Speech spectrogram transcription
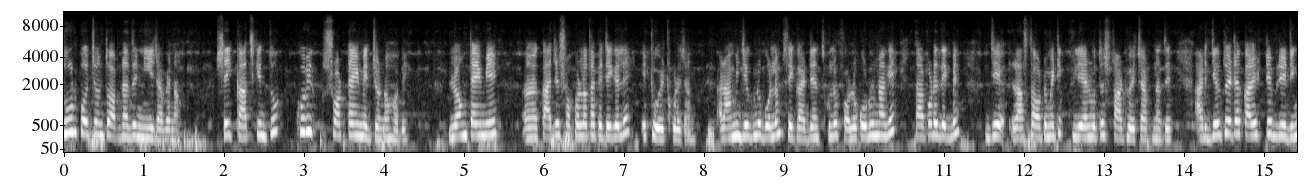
দূর পর্যন্ত আপনাদের নিয়ে যাবে না। সেই কাজ কিন্তু খুবই শর্ট টাইমের জন্য হবে। লং টাইমে কাজে সফলতা পেতে গেলে একটু ওয়েট করে যান। আর আমি যেগুলো বললাম, সেই গাইডেন্সগুলো ফলো করুন আগে, তারপরে দেখবেন যে রাস্তা অটোমেটিক ক্লিয়ার হতে স্টার্ট হয়েছে আপনাদের। আর যেহেতু এটা কালেকটিভ রিডিং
